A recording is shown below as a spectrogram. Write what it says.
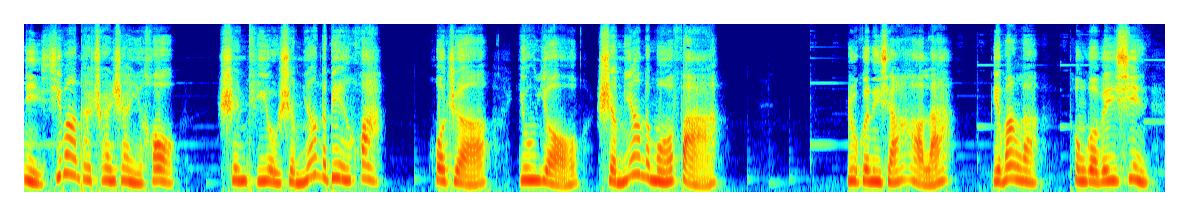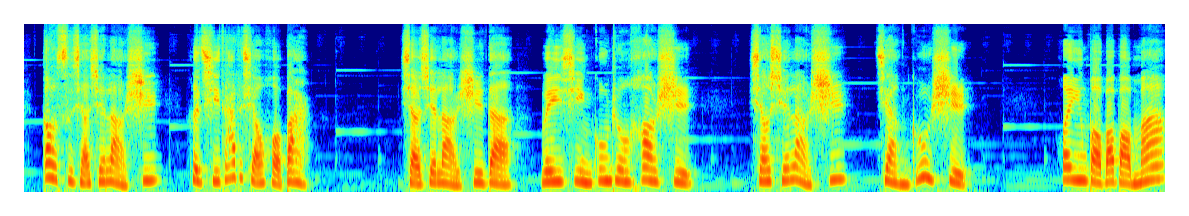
你希望她穿上以后，身体有什么样的变化，或者拥有什么样的魔法？如果你想好了，别忘了通过微信告诉小雪老师和其他的小伙伴。小雪老师的微信公众号是“小雪老师讲故事”，欢迎宝宝、宝妈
